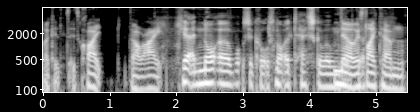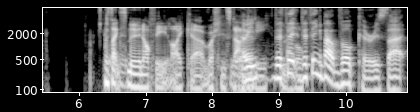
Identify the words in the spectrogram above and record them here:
Like it's it's quite all right. Yeah, not a what's it called? It's not a Tesco owned. No, vodka. it's like um, it's like Smirnoffy, like uh, Russian I standard. mean, the th- the thing about vodka is that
